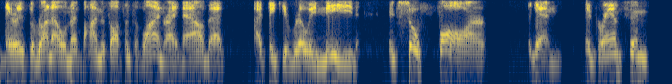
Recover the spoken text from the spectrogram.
there is the run element behind this offensive line right now that I think you really need. And so far, again, that Granson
